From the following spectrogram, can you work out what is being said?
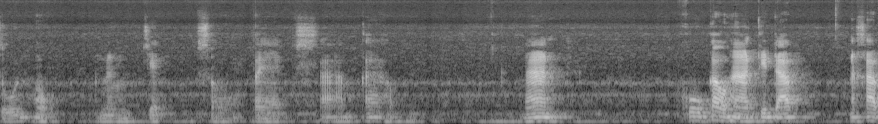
0 6 1 7 2 8 3 9นั่นคู่เก้าหาติดดับนะครับ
